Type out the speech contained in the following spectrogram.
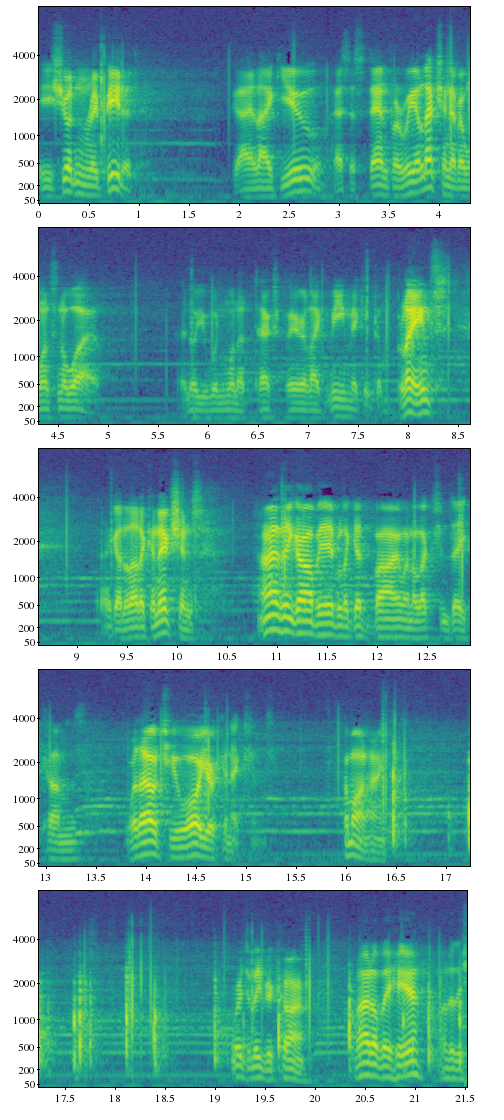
He shouldn't repeat it. A Guy like you has to stand for re-election every once in a while. I know you wouldn't want a taxpayer like me making complaints. I got a lot of connections. I think I'll be able to get by when election day comes, without you or your connections. Come on, Hank. Where'd you leave your car? Right over here, under the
